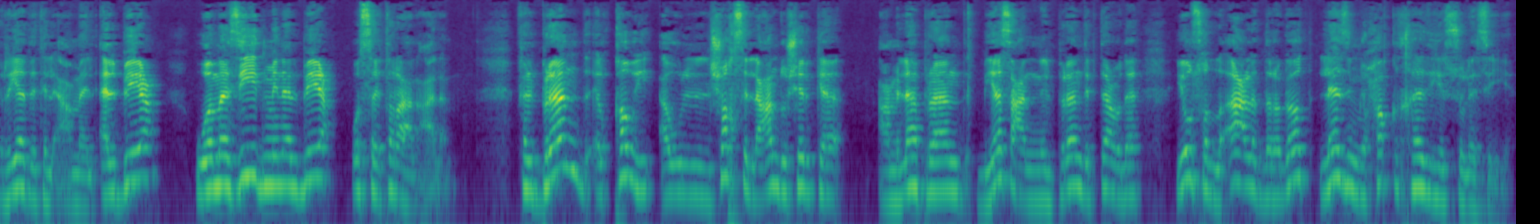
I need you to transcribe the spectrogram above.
ريادة الأعمال البيع ومزيد من البيع والسيطرة على العالم. فالبراند القوي أو الشخص اللي عنده شركة عامل لها brand بيسعى إن ال brand بتاعه ده يوصل لأعلى الدرجات لازم يحقق هذه الثلاثية.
